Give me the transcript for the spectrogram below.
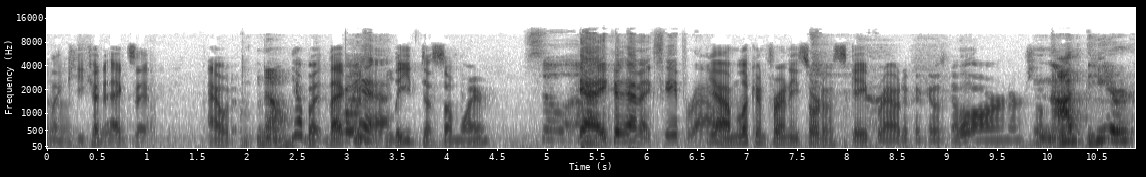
Oh, like he could shit. exit out of. No. Yeah, but that Oh, could yeah. lead to somewhere. So um, Yeah, he could have an escape route. Yeah, I'm looking for any sort of escape route if it goes to a Well, barn or something. Not here.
